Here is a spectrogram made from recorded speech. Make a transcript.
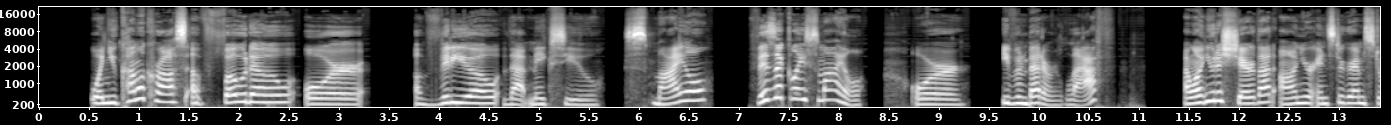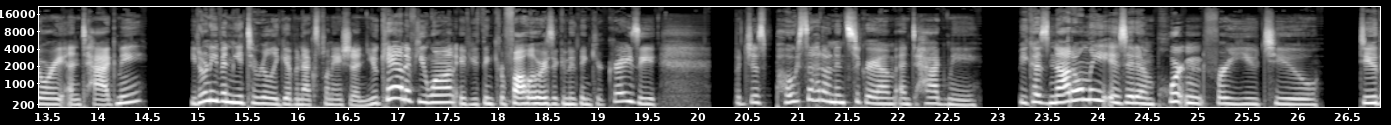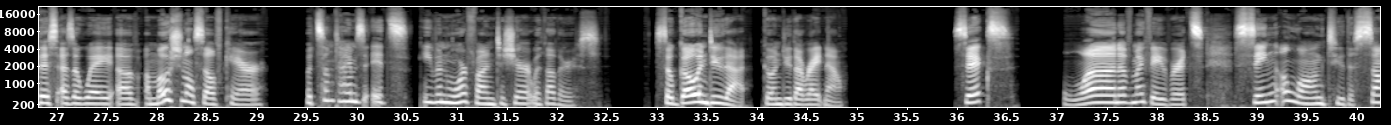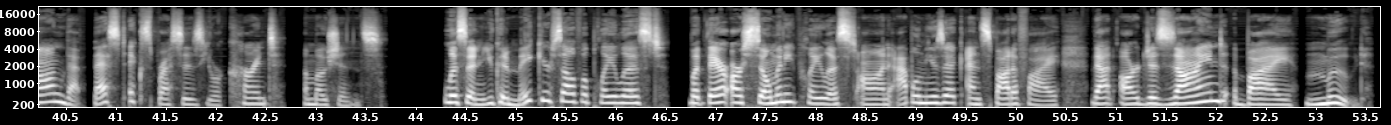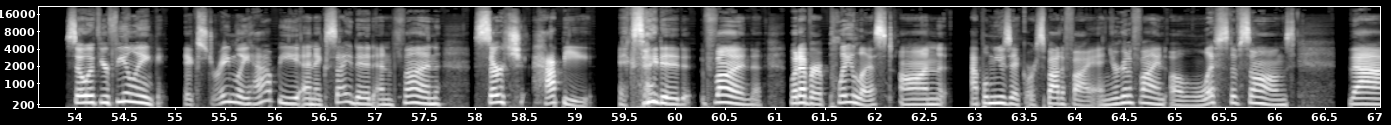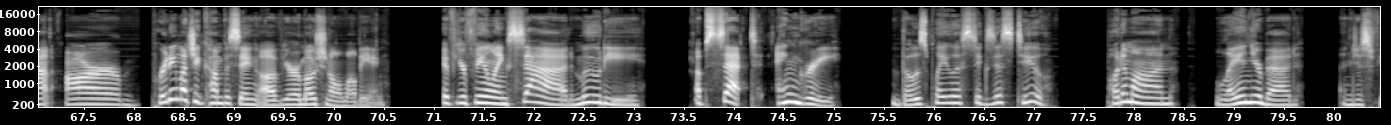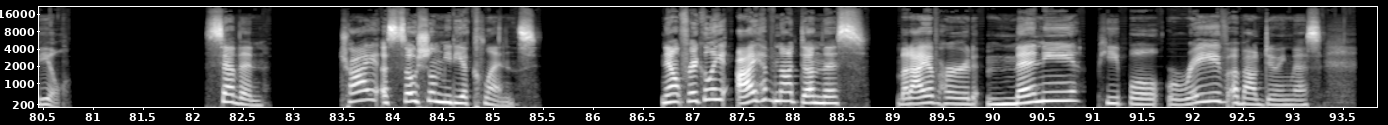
When you come across a photo or a video that makes you smile, physically smile, or even better, laugh, I want you to share that on your Instagram story and tag me. You don't even need to really give an explanation. You can if you want, if you think your followers are going to think you're crazy. But just post that on Instagram and tag me. Because not only is it important for you to do this as a way of emotional self care, but sometimes it's even more fun to share it with others. So go and do that. Go and do that right now. Six, one of my favorites, sing along to the song that best expresses your current emotions. Listen, you can make yourself a playlist, but there are so many playlists on Apple Music and Spotify that are designed by mood. So if you're feeling extremely happy and excited and fun, search happy, excited, fun, whatever playlist on Apple Music or Spotify, and you're going to find a list of songs that are pretty much encompassing of your emotional well being. If you're feeling sad, moody, upset, angry. Those playlists exist too. Put them on, lay in your bed, and just feel. 7. Try a social media cleanse. Now, frankly, I have not done this, but I have heard many people rave about doing this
